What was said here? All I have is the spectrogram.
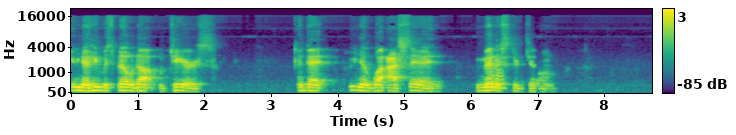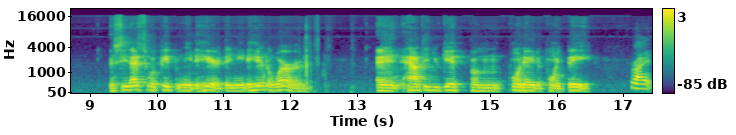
you know, he was filled up with tears. And that, you know, what I said ministered mm-hmm. to him. And see, that's what people need to hear. They need to hear the word. And how did you get from point A to point B? Right.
